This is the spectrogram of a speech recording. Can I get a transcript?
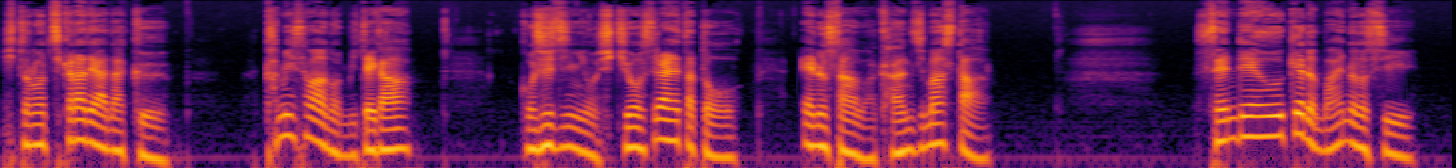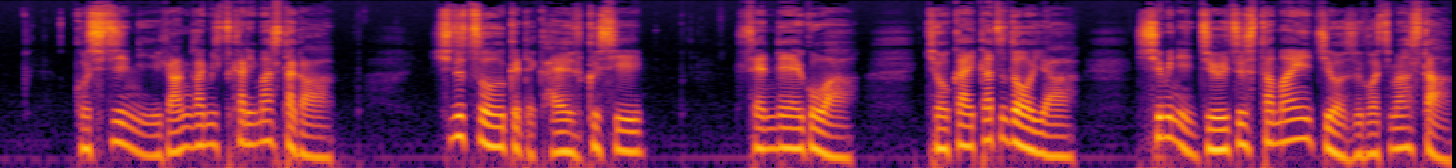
人の力ではなく神様の御手がご主人を引き寄せられたと N さんは感じました。洗礼を受ける前の年、ご主人に胃がんが見つかりましたが、手術を受けて回復し、洗礼後は教会活動や趣味に充実した毎日を過ごしました。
